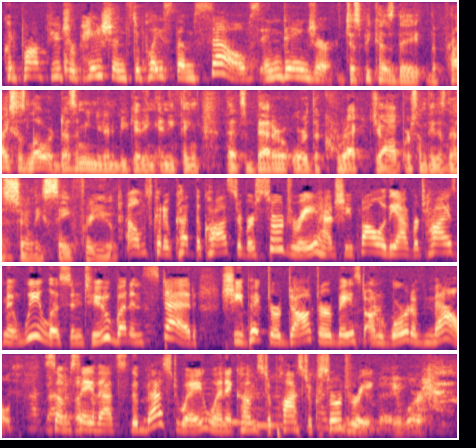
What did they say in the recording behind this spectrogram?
could prompt future patients to place themselves in danger. Just because they, the price is lower doesn't mean you're going to be getting anything that's better or the correct job or something that's necessarily safe for you. Elms could have cut the cost of her surgery had she followed the advertisement we listened to, but instead she picked her doctor based on word of mouth. Some say that's the best way when it comes to plastic surgery.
